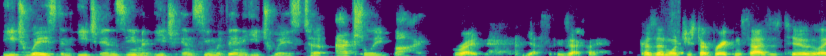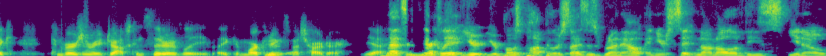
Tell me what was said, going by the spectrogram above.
each waist and each inseam and each inseam within each waist to actually buy. Right. Yes, exactly. Because then once you start breaking sizes too, like conversion rate drops considerably. Like marketing is much harder. Yeah. That's exactly it. Your your most popular sizes run out and you're sitting on all of these, you know,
